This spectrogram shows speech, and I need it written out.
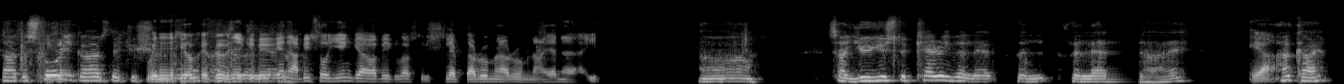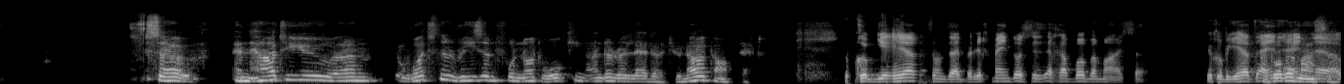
So, the story goes that you shouldn't ich, walk ich, under wenn ich a bin ladder. ein bisschen jünger, habe ich gelassen, ich schlepp da rum und rum. Ah, so, you used to carry the, lad, the, the ladder, eh? Ja. Okay. So, and how do you, um, what's the reason for not walking under a ladder? Do you know about that? Ich habe gehört von der, aber ich meine, das ist echt ein Bobbermeister. Ich habe gehört, Ein ein, Bobbermeister, ein,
